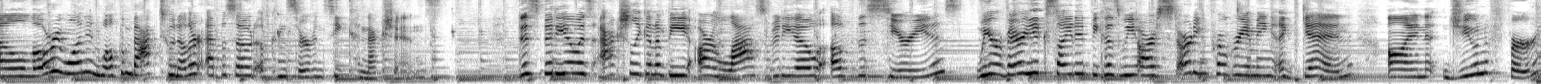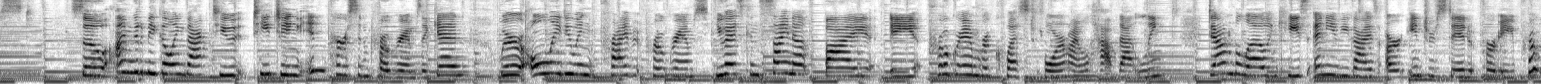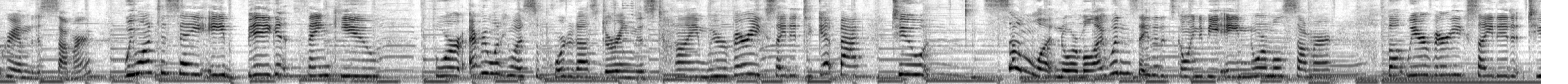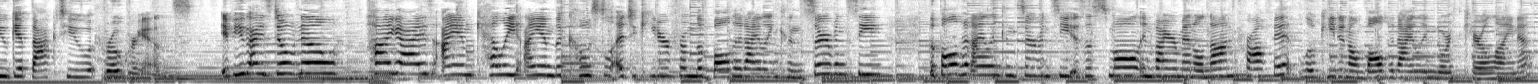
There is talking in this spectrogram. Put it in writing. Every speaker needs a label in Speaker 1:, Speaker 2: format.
Speaker 1: Hello everyone and welcome back to another episode of Conservancy Connections. This video is actually going to be our last video of the series. We are very excited because we are starting programming again on June 1st. So I'm going to be going back to teaching in-person programs again. We're only doing private programs. You guys can sign up by a program request form. I will have that linked down below in case any of you guys are interested for a program this summer. We want to say a big thank you for everyone who has supported us during this time. We are very excited to get back to somewhat normal. I wouldn't say that it's going to be a normal summer, but we are very excited to get back to programs. If you guys don't know, hi guys, I am Kelly. I am the coastal educator from the Bald Head Island Conservancy. The Bald Head Island Conservancy is a small environmental nonprofit located on Bald Head Island, North Carolina.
